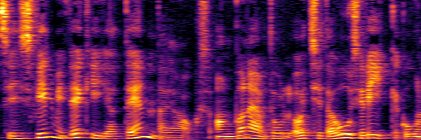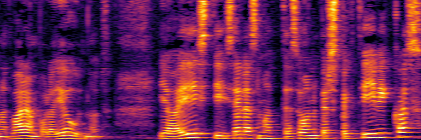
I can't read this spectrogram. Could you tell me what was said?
siis filmi tegijate enda jaoks on põnev tul-, otsida uusi riike, kuhu nad varem pole jõudnud. ja Eesti selles mõttes on perspektiivikas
